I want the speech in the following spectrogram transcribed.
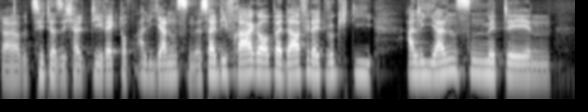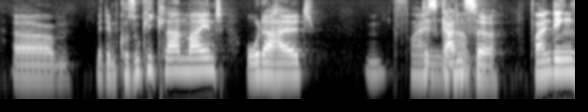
Da bezieht er sich halt direkt auf Allianzen. Ist halt die Frage, ob er da vielleicht wirklich die Allianzen mit den ähm, mit dem Kozuki-Clan meint oder halt Vor das Ganze. Ja. Vor allen Dingen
